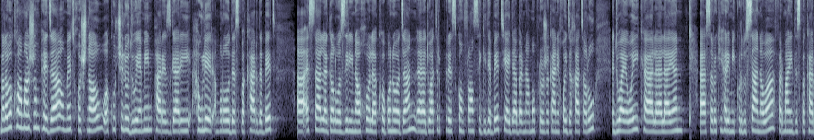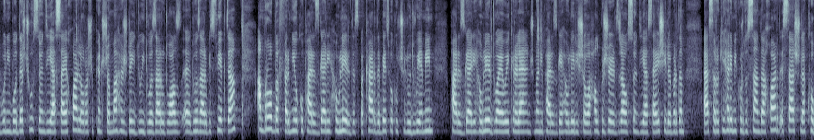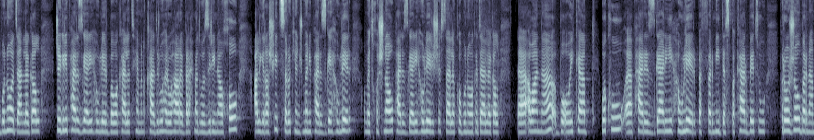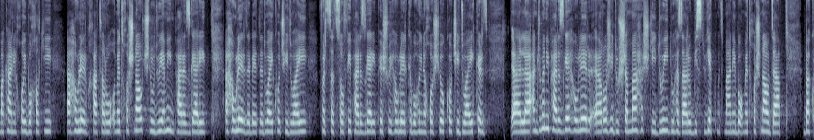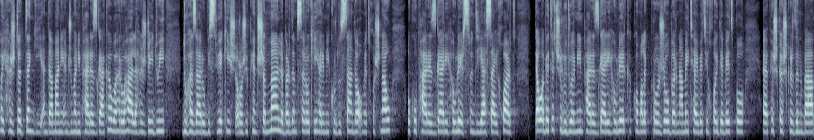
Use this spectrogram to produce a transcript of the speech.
بەڵێ وەکو ئاماژەم پێدا ئومێد خۆشناو وەکو چل و دوێمین پارێزگاری هەولێر ئەمڕۆ دەست بەکار دەبێت ئێستا لەگەڵ وەزیری ناوخۆ لە کۆبنەوەدان دواتر پرس کۆنفرانسێکی دەبێت یایدا بەرنامە و پرۆژەکانی خۆی دەخاتە ڕوو دوایەوەی کە لەلایەن سەرۆکی هەرمی کوردستانەوە فەرمانی دەست بەکاربوونی بۆ دەرچوو سوێندی یاسای خوارد لە ڕۆژی پێنجشەممە هەژدەی دوی 2021دا ئەمڕۆ بە فەرمیوەکو پارێزگاری هەولێر دەست بەکار دەبێت وەکو چلو دوێمین پارێزگاری هەولێر دوای ئەوەی کە لەلایەن ئەنجومەنی پارێزگای هەولێریشەوە هەڵبژێردرا و سوێندی یاسایشی لە بەردەم سەرۆکی هەرێمی کوردستاندا خوارد ئێستاش لە کۆبوونەوەدان لەگەڵ جێگری پارێزگاری هەولێر بە وەکالەت هێمن قادر و هەروەها ڕێبەر ئەحمەد وەزیری ناوخۆ و عەلی ڕەشید سەرۆکی ئەنجومەنی پارێزگای هەولێر ئومێد خۆشناو و پارێزگاری هەولێریش ئێستا لە کۆبوونەوەکەدا لەگەڵ ئەوانە بۆ ئەوەی کە وەکو پارێزگاری هەولێر بە فەرمی دەست بەکار بێت و پرۆژە و بەرنمەکانی خۆی بۆ خەڵکی هەولێر بخاتە ڕوو، ئومێد خۆشناو چل و دوویەمین پارێزگاری هەولێر دەبێت لە دوای کۆچی دوایی، فرسەت سۆفی پارێزگاری پێشووی هەولێر کە بەهۆی نەخۆشییەوە کۆچی دوایی کرد، لە ئەنجومەنی پارێزگای هەولێر ڕۆژی دووشەممە هەشتی دووی دوو هەزار و بیست و یەک متمانەی بە ئومێد خۆشناو دا بە کۆی هەژدە دەنگی ئەندامانی ئەنجومەنی پارێزگاکە و هەروەها لە هەژدەی دووی دوو هەزار و بیست و یەک یش ڕۆژی پێنجشەممە لەبەردەم سەرۆکی هەرێمی کوردستاندا ئومێد خۆشناو وەکوو پارێزگاری هەولێر سوێندی یاسایی خوارد ئەو ئەبێتە چل و دووەمین پارێزگاری هەولێر کە کۆمەڵێک پرۆژە و بەرنامەی تایبەتی خۆی دەبێت بۆ پێشکەشکردن بە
